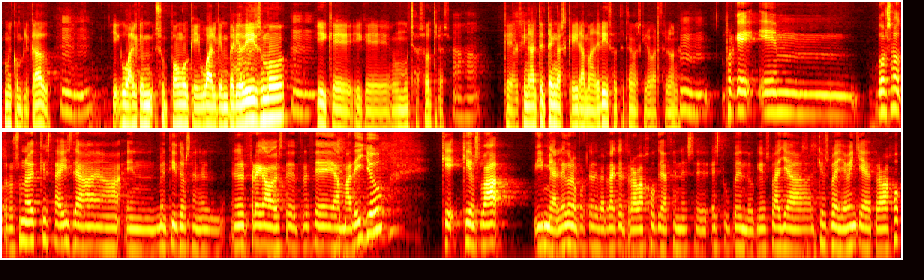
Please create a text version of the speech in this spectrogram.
muy complicado. Igual que supongo que igual que en periodismo y, que, y que en muchas otras. Ajá. Que al final te tengas que ir a Madrid o te tengas que ir a Barcelona. Porque em, vosotros, una vez que estáis ya metidos en el, en el fregado este del 13 amarillo, que, que os va, y me alegro porque de verdad que el trabajo que hacen es eh, estupendo, que os vaya, que os vaya bien, que haya trabajo,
